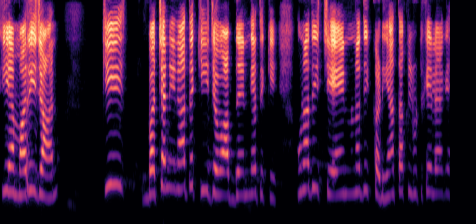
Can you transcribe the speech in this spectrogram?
कि ਇਹ ਮਰੀ ਜਾਣ ਕਿ ਬਚਨ ਹੀ ਨਾ ਤੇ ਕੀ ਜਵਾਬ ਦੇਣਗੇ ਤੇ ਕੀ ਉਹਨਾਂ ਦੀ ਚੇਨ ਉਹਨਾਂ ਦੀ ਘੜੀਆਂ ਤੱਕ ਲੁੱਟ ਕੇ ਲੈ ਗਏ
